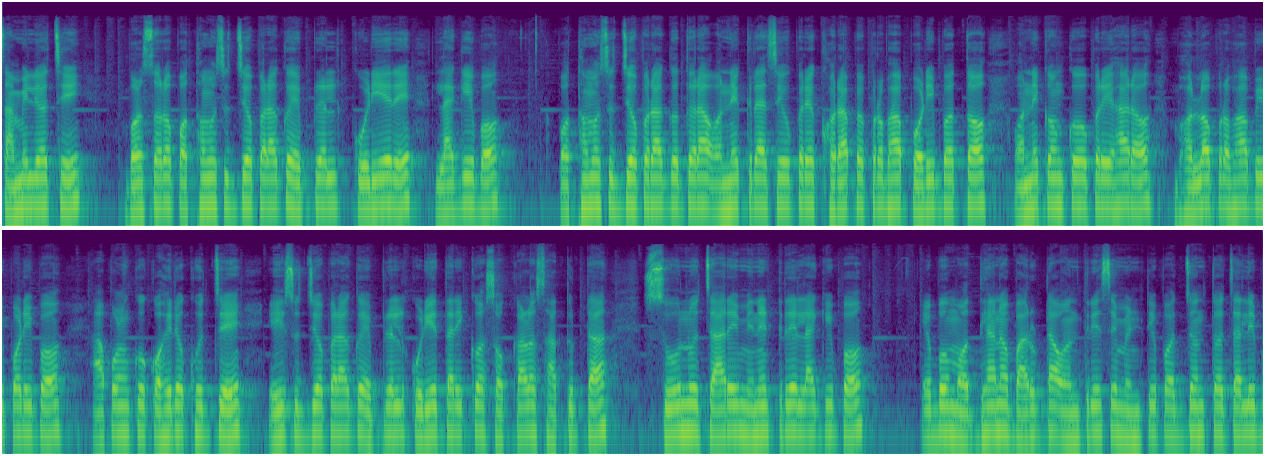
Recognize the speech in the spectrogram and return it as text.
ସାମିଲ ଅଛି। ବର୍ଷର ପ୍ରଥମ ସୂର୍ଯ୍ୟପରାଗ ଏପ୍ରିଲ କୋଡ଼ିଏରେ ଲାଗିବ। ପ୍ରଥମ ସୂର୍ଯ୍ୟପରାଗ ଦ୍ୱାରା ଅନେକ ରାଶି ଉପରେ ଖରାପ ପ୍ରଭାବ ପଡ଼ିବ ତ ଅନେକଙ୍କ ଉପରେ ଏହାର ଭଲ ପ୍ରଭାବ ବି ପଡ଼ିବ। ଆପଣଙ୍କୁ କହି ରଖୁଛି ଯେ ଏହି ସୂର୍ଯ୍ୟପରାଗ ଏପ୍ରିଲ କୋଡ଼ିଏ ତାରିଖ ସକାଳ ସାତଟା ଶୂନ ଚାରି ମିନିଟ୍ରେ ଲାଗିବ ଏବଂ ମଧ୍ୟାହ୍ନ ବାରଟା ଅଣତିରିଶ ମିନିଟ୍ ପର୍ଯ୍ୟନ୍ତ ଚାଲିବ।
